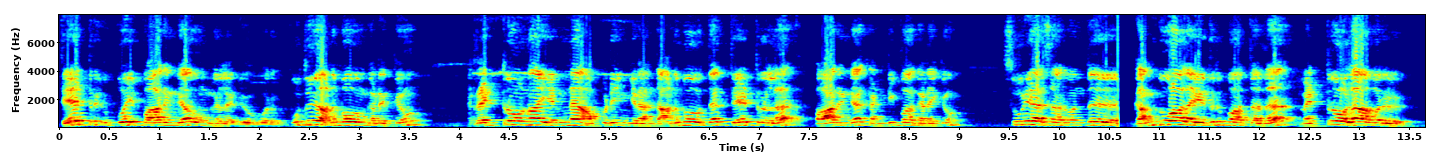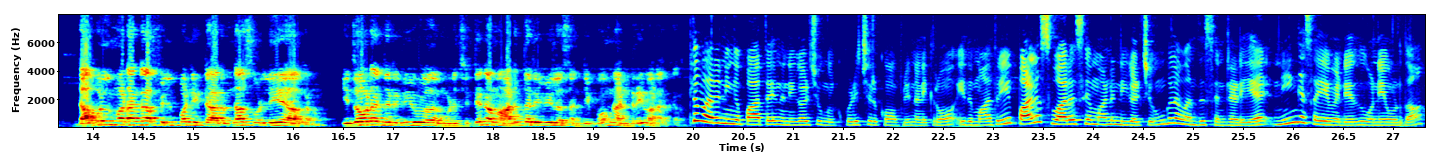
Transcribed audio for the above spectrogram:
தேட்டருக்கு போய் பாருங்க. உங்களுக்கு ஒரு புது அனுபவம் கிடைக்கும். ரெட்ரோனா என்ன அப்படிங்கிற அந்த அனுபவத்தை தேட்டர்ல பாருங்க கண்டிப்பா கிடைக்கும். சூர்யா சார் வந்து கங்குவால எதிர்பார்த்தத மெட்ரோல அவர் டபுள் மடங்கா ஃபில் பண்ணிட்டாருன்னு தான் சொல்லியே ஆகணும். இதோட இந்த ரிவ்யூவை முடிச்சுட்டு நம்ம அடுத்த ரிவ்யூல சந்திப்போம். நன்றி வணக்கம். இதுவரை நீங்கள் பார்த்த இந்த நிகழ்ச்சி உங்களுக்கு பிடிச்சிருக்கும் அப்படின்னு நினைக்கிறோம். இது மாதிரி பல சுவாரஸ்யமான நிகழ்ச்சி உங்களை வந்து சென்றடைய நீங்கள் செய்ய வேண்டியது ஒன்றே ஒன்று தான்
